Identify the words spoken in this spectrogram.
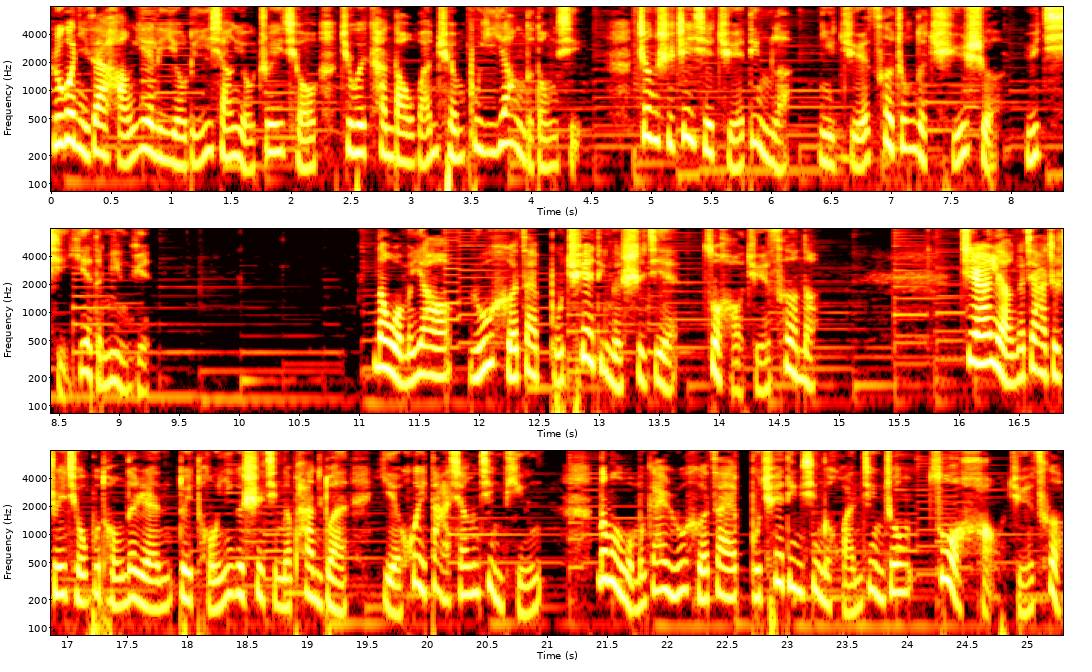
如果你在行业里有理想、有追求，就会看到完全不一样的东西。正是这些决定了你决策中的取舍与企业的命运。那我们要如何在不确定的世界做好决策呢？既然两个价值追求不同的人对同一个事情的判断也会大相径庭，那么我们该如何在不确定性的环境中做好决策？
